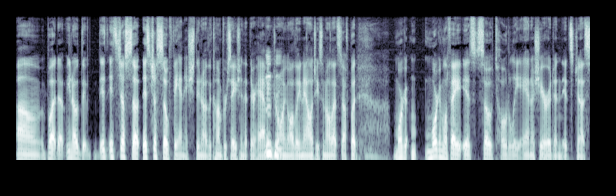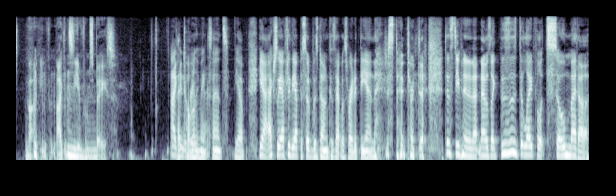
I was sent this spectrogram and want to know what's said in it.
um, but uh, you know, th- it, it's just so it's just so fanish. You know, the conversation that they're having, drawing all the analogies and all that stuff. But Morgan Morgan Le Fay is so totally Anna Sheridan. It's just not even. I can see it from space. I can that agree totally with makes that. sense. Yep. Yeah. Actually, after the episode was done, because that was right at the end, I just turned to to Stephen and Annette, and I was like, "This is delightful. It's so meta.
